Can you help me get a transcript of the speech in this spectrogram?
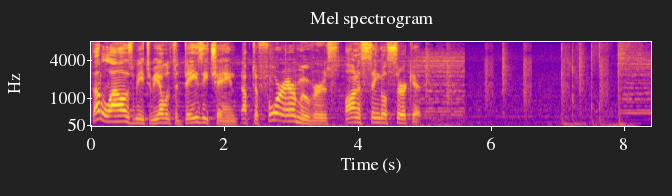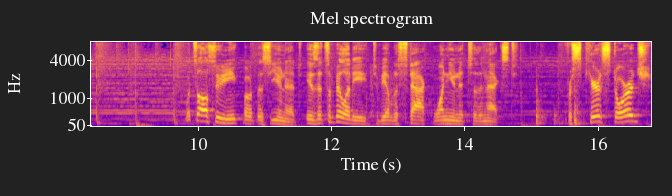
That allows me to be able to daisy chain up to four air movers on a single circuit. What's also unique about this unit is its ability to be able to stack one unit to the next. For secure storage,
